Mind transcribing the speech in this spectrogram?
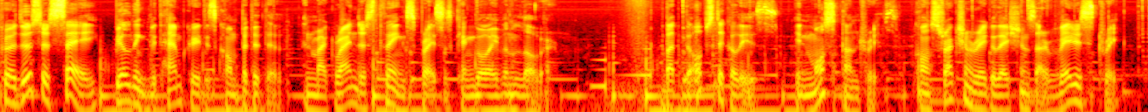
Producers say building with hempcrete is competitive, and Mark Reinders thinks prices can go even lower. But the obstacle is, in most countries, construction regulations are very strict,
